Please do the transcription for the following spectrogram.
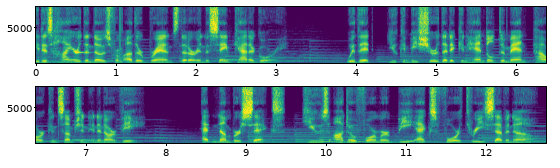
It is higher than those from other brands that are in the same category. With it, you can be sure that it can handle demand power consumption in an RV. At number 6. Hughes Autoformer BX4370.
